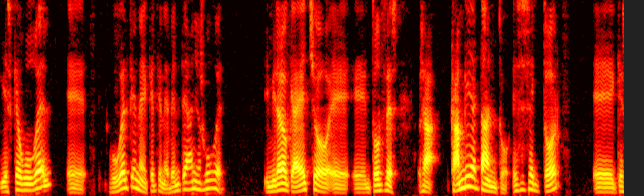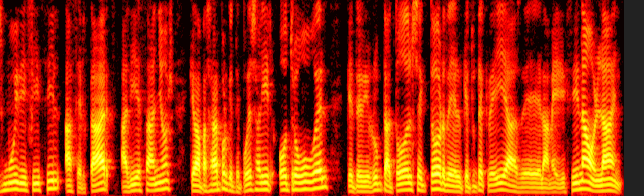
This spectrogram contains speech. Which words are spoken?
y es que Google, eh, Google tiene, ¿qué tiene? 20 años Google. Y mira lo que ha hecho. Eh, entonces, o sea, cambia tanto ese sector eh, que es muy difícil acertar a 10 años qué va a pasar porque te puede salir otro Google que te disrupta todo el sector del que tú te creías de la medicina online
